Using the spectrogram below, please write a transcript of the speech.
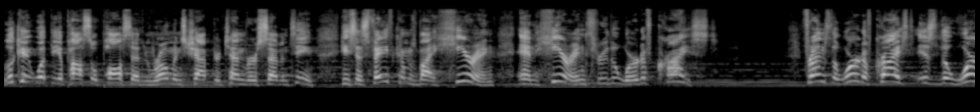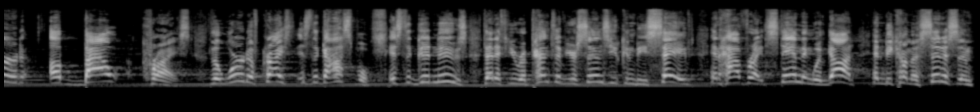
Look at what the Apostle Paul said in Romans chapter 10, verse 17. He says, Faith comes by hearing, and hearing through the word of Christ. Friends, the word of Christ is the word about Christ. The word of Christ is the gospel. It's the good news that if you repent of your sins, you can be saved and have right standing with God and become a citizen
